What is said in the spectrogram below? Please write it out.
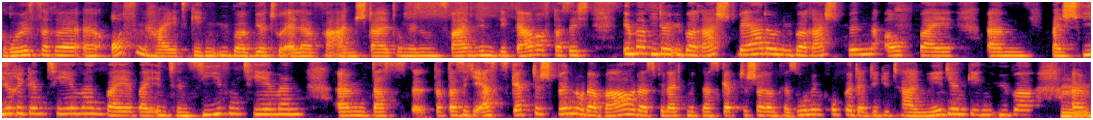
größere äh, Offenheit gegenüber virtueller Veranstaltungen. Und zwar im Hinblick darauf, dass ich immer wieder überrascht werde und überrascht bin, auch bei, ähm, bei schwierigen Themen, bei, bei intensiven Themen, ähm, dass, dass ich erst skeptisch bin oder war oder es vielleicht mit einer skeptischeren Personengruppe der digitalen Medien gegenüber, mhm. ähm,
